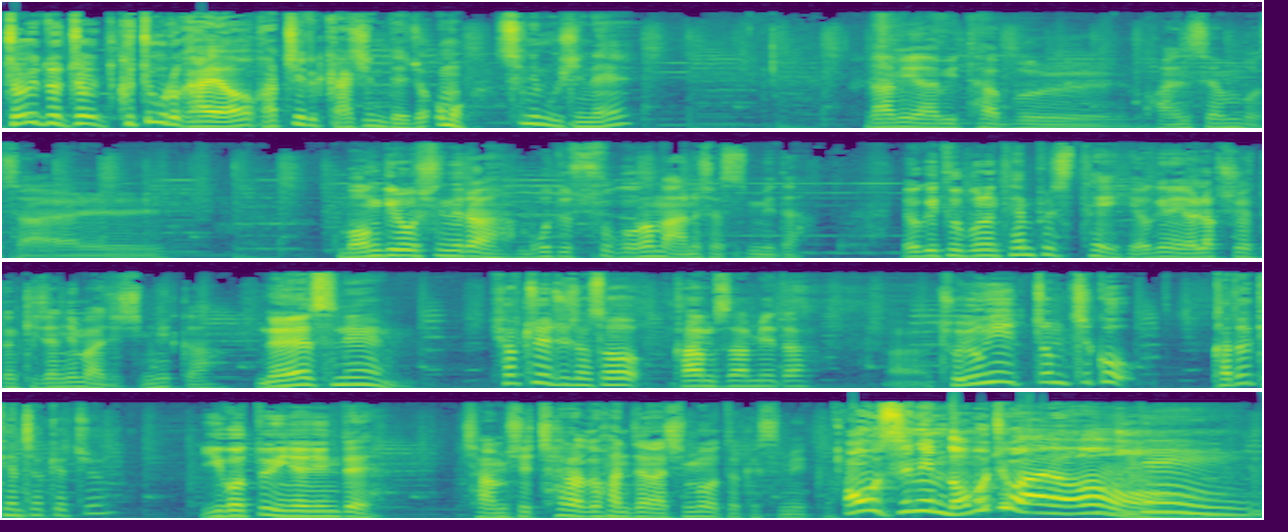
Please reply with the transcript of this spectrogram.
저희도 저 그쪽으로 가요. 같이 이렇게 가시면 되죠. 어머, 스님 오시네. 나미아비타불 관세음보살 먼 길 오시느라 모두 수고가 많으셨습니다. 여기 두 분은 템플스테이 여기는 연락 주셨던 기자님 맞으십니까? 네 스님 협조해 주셔서 감사합니다. 아, 조용히 좀 찍고 가도 괜찮겠죠? 이것도 인연인데 잠시 차라도 한잔 하시면 어떻겠습니까? 어, 스님 너무 좋아요. 네.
